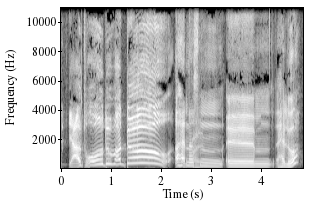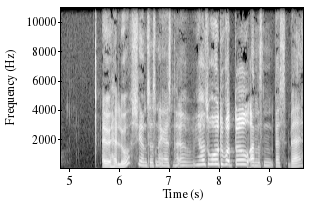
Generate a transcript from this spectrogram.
jeg troede, du var død! Og han er Ej. sådan, øh, hallo? Øh, hallo, siger han så sådan, jeg er sådan, jeg troede, du var død. Og han er sådan, hvad? hvad?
